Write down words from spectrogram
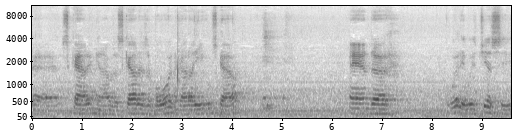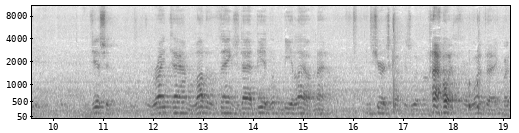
uh, scouting, and I was a scout as a boy, and I got an Eagle Scout. And, uh, well, it was just, uh, just at the right time. A lot of the things that I did wouldn't be allowed now. Insurance companies wouldn't allow it, for one thing, but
